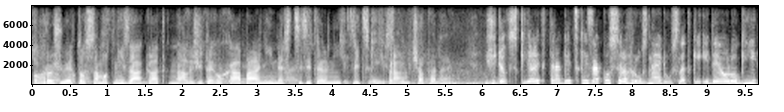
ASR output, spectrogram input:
ohrožuje to samotný základ náležitého chápání nescizitelných lidských práv. Židovský lid tragicky zakusil hrůzné důsledky ideologií,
